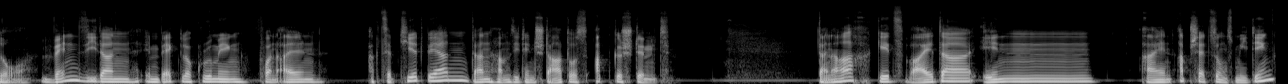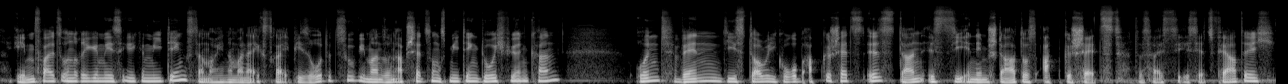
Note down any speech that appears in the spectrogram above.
So, wenn sie dann im Backlog Grooming von allen akzeptiert werden, dann haben sie den Status abgestimmt. Danach geht es weiter in ein Abschätzungsmeeting, ebenfalls unregelmäßige Meetings. Da mache ich nochmal eine extra Episode zu, wie man so ein Abschätzungsmeeting durchführen kann. Und wenn die Story grob abgeschätzt ist, dann ist sie in dem Status abgeschätzt. Das heißt, sie ist jetzt fertig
